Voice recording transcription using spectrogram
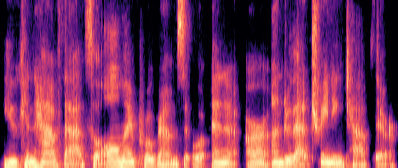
you can have that. So all my programs are under that training tab there.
